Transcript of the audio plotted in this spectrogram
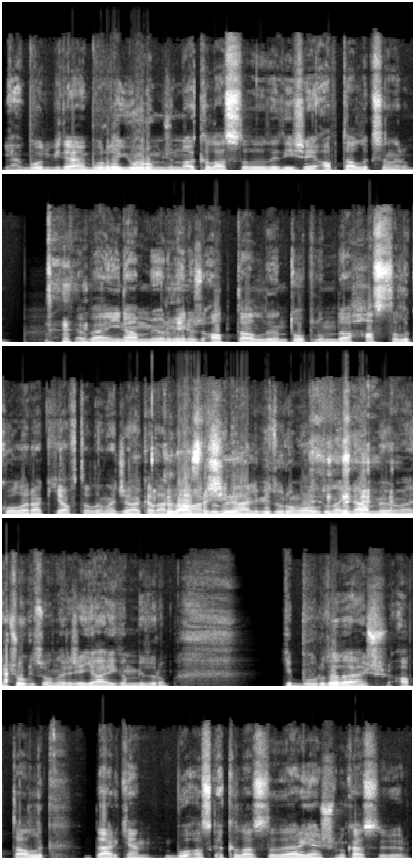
Ya bu bir de yani burada yorumcunun akıl hastalığı dediği şey aptallık sanırım. Ya ben inanmıyorum Niye? henüz aptallığın toplumda hastalık olarak yaftalanacağı kadar Akıl hastalığı- marjinal bir durum olduğuna inanmıyorum. Yani çok son derece yaygın bir durum. Ki burada da yani şu aptallık derken bu as- akıl hastalığı derken şunu kastediyorum.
